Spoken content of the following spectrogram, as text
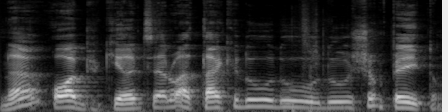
né? Óbvio que antes era o ataque do, do, do Sean Payton.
